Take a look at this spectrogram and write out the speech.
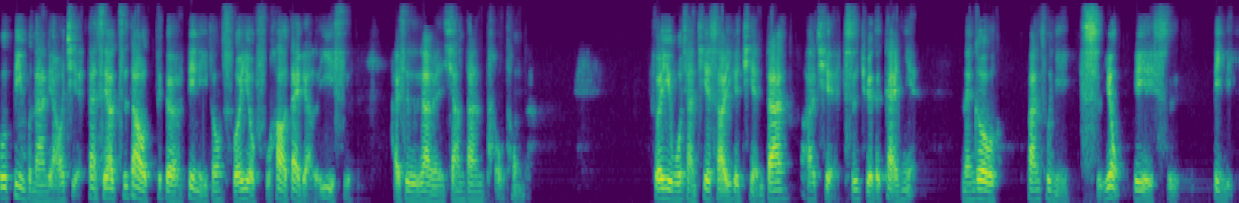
不并不难了解，但是要知道这个定理中所有符号代表的意思，还是让人相当头痛的。所以我想介绍一个简单而且直觉的概念，能够帮助你使用贝叶斯定理。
